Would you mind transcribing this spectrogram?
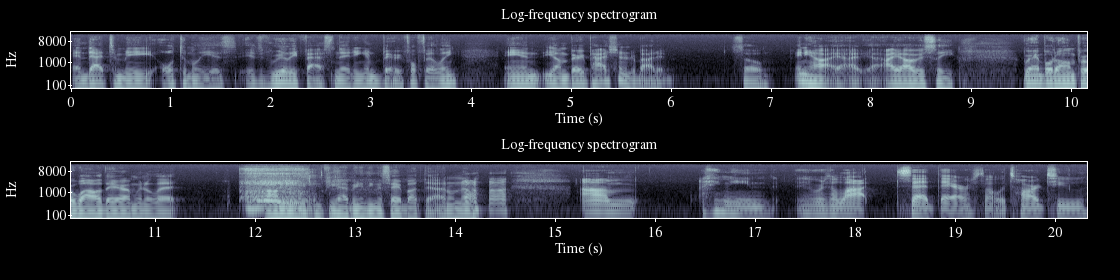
and that to me ultimately is is really fascinating and very fulfilling, and you know, I'm very passionate about it, so anyhow, I, I, I obviously rambled on for a while there. I'm going to let Ami, if you have anything to say about that, I don't know. um, I mean, there was a lot said there, so it's hard to.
